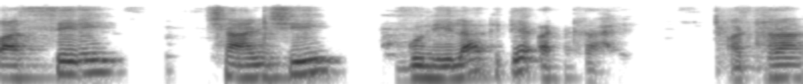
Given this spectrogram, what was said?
पाचशे शहाऐंशी गुणीला किती? अठरा आहे. अठरा.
